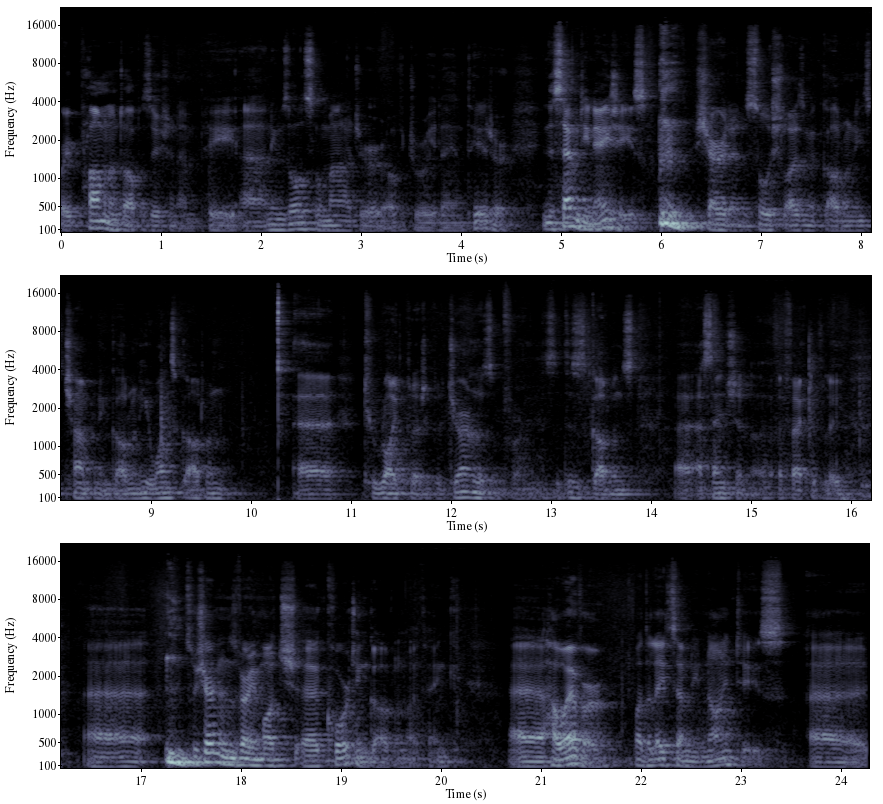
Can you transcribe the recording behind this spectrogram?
very prominent opposition MP, uh, and he was also manager of Drury Lane Theatre. In the 1780s, Sheridan is socialising with Godwin, he's championing Godwin, he wants Godwin uh, to write political journalism for him. This is, this is Godwin's uh, ascension, uh, effectively. Uh, so Sheridan is very much uh, courting Godwin, I think. However, by the late 1790s, uh,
